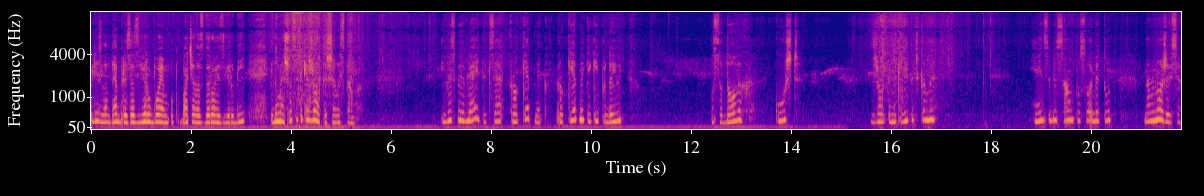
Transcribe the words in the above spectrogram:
полізла в дебри за звіробоєм, побачила з дороги звіробій. І думаю, що це таке жовте ще ось там. І ви собі уявляєте, це ракетник. Ракетник, який продають у садових кущ з жовтими квіточками. І він собі сам по собі тут намножився.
